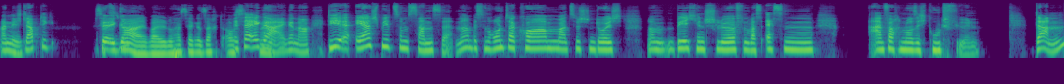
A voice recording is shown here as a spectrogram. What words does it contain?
Ah, nee. ich glaube, die Ist ja egal, weil du hast ja gesagt, aus. ist ja egal, genau. Die Air spielt zum Sunset, ne? Ein bisschen runterkommen, mal zwischendurch noch ein Bierchen schlürfen, was essen, einfach nur sich gut fühlen. Dann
